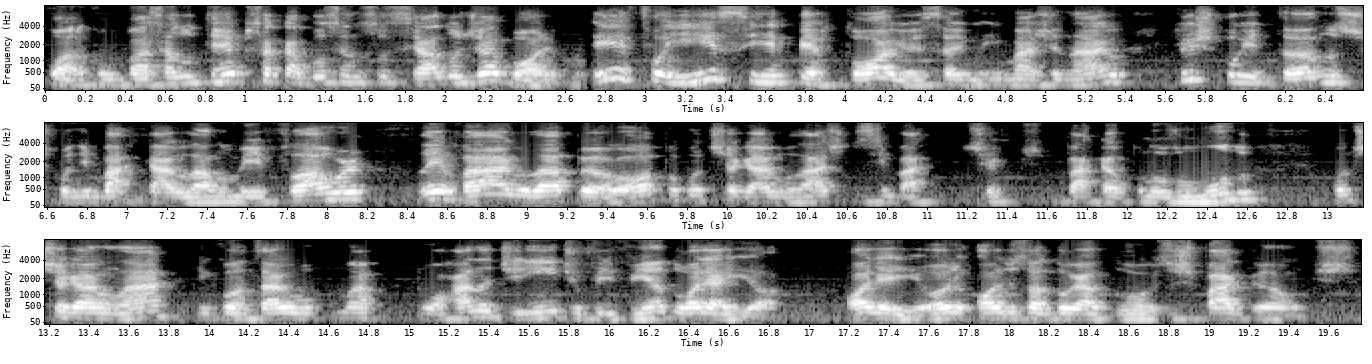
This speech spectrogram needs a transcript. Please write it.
com o passar do tempo, isso acabou sendo associado ao diabólico. E foi esse repertório, esse imaginário, que os puritanos, quando embarcaram lá no Mayflower, levaram lá para a Europa. Quando chegaram lá, desembarcaram para o Novo Mundo. Quando chegaram lá, encontraram uma porrada de índio vivendo. Olha aí, ó. Olha aí, olha, olha os adoradores, os pagãos.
